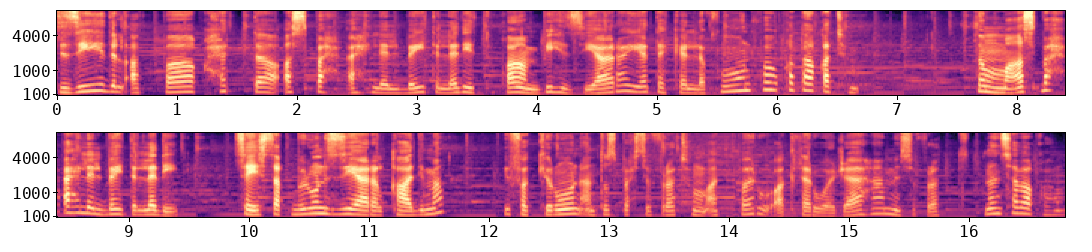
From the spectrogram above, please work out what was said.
تزيد الأطباق حتى أصبح أهل البيت الذي تقام به الزيارة يتكلفون فوق طاقتهم. ثم أصبح أهل البيت الذي سيستقبلون الزيارة القادمة يفكرون أن تصبح سفرتهم أكبر وأكثر وجاهة من سفرة من سبقهم.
